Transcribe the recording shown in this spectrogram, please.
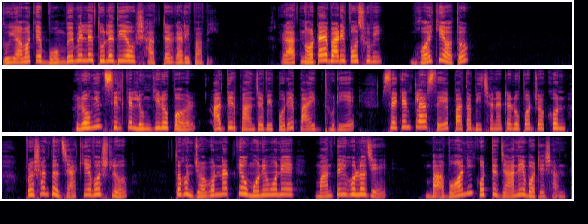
তুই আমাকে বোম্বে মেলে তুলে দিয়েও সাতটার গাড়ি পাবি। রাত নটায় বাড়ি পৌঁছবি। ভয় কি অত? রঙিন সিল্কের লুঙ্গির ওপর আদির পাঞ্জাবি পরে পাইপ ধরিয়ে সেকেন্ড ক্লাসে পাতা বিছানাটার উপর যখন প্রশান্ত জাঁকিয়ে বসল। তখন জগন্নাথকেও মনে মনে মানতেই হলো যে বাবোয়ানি করতে জানে বটে শান্ত।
